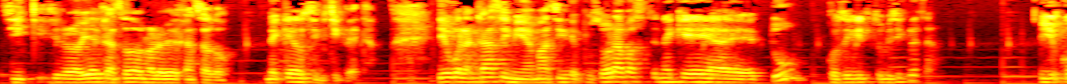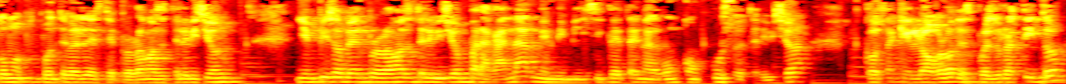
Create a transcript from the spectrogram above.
si, si lo había alcanzado o no lo había alcanzado. Me quedo sin bicicleta. Llego a la casa y mi mamá así de, pues ahora vas a tener que, eh, tú, conseguir tu bicicleta. Y yo como ponte a ver este programas de televisión y empiezo a ver programas de televisión para ganarme mi bicicleta en algún concurso de televisión, cosa que logro después de un ratito,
